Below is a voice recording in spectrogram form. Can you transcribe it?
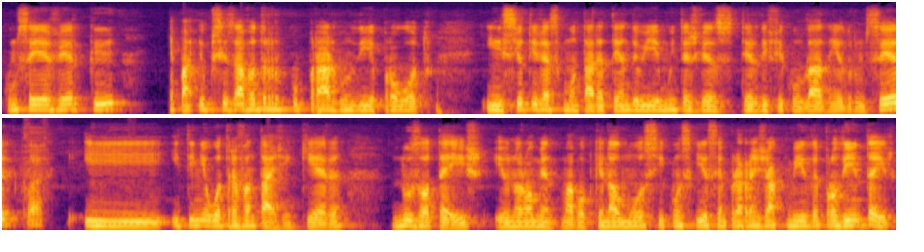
comecei a ver que epá, eu precisava de recuperar de um dia para o outro. E se eu tivesse que montar a tenda, eu ia muitas vezes ter dificuldade em adormecer. Claro. E, e tinha outra vantagem, que era nos hotéis, eu normalmente tomava o pequeno almoço e conseguia sempre arranjar comida para o dia inteiro,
